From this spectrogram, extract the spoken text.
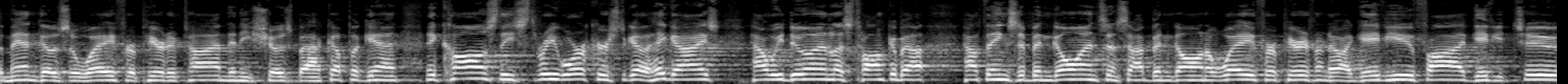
The man goes away for a period of time, then he shows back up again. He calls these three workers together. Hey guys, how we doing? Let's talk about how things have been going since I've been gone away for a period of time. No, I gave you five, gave you two,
